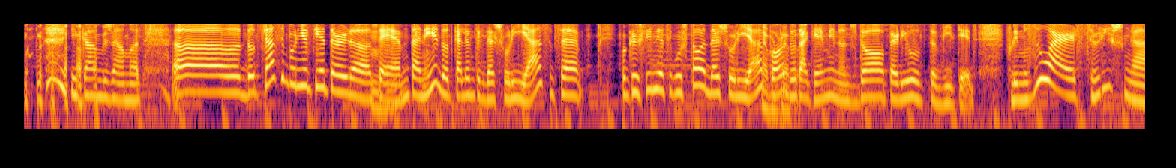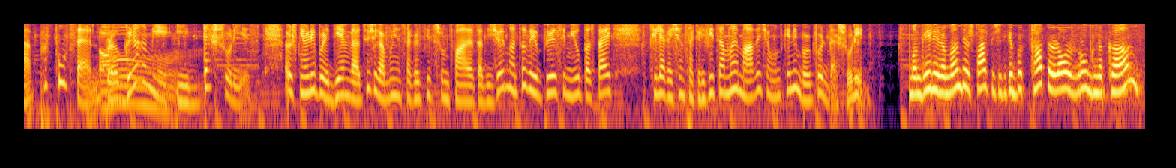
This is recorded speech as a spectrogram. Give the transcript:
I kam bizhamat. Ë, uh, do të flasim për një tjetër uh, mhm. temë mm -hmm. tani, do të kalojmë tek dashuria, sepse për Krishtlindje sikur shtohet dashuria, e, por do ta kemi në çdo periudhë të vitit. Frymëzuar sërish nga Përputhen oh. programi i dashurisë. Është njëri prej djemve aty që ka bërë një sakrificë shumë të madhe. Ta dëgjojmë atë dhe ju pyesim ju pastaj cila ka qenë sakrifica më e madhe që mund të keni bërë për dashurinë. Më ngeli në mendje është fakti që ti ke bërë 4 orë rrugë në këmbë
